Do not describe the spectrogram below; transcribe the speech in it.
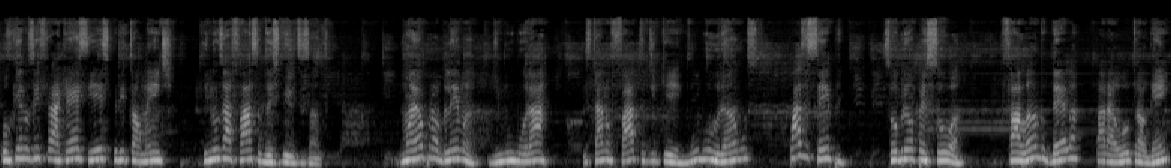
porque nos enfraquece espiritualmente e nos afasta do Espírito Santo. O maior problema de murmurar está no fato de que murmuramos quase sempre sobre uma pessoa falando dela para outro alguém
